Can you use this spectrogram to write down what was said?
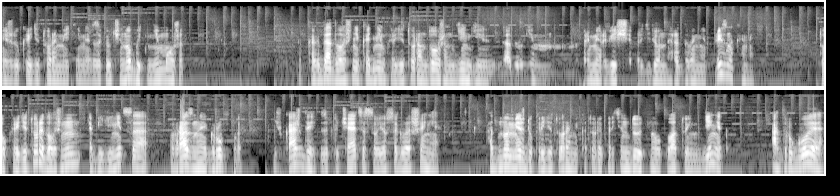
между кредиторами этими заключено быть не может. Когда должник одним кредиторам должен деньги, а другим, например, вещи, определенные родовыми признаками, то кредиторы должны объединиться в разные группы, и в каждой заключается свое соглашение. Одно между кредиторами, которые претендуют на уплату им денег, а другое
